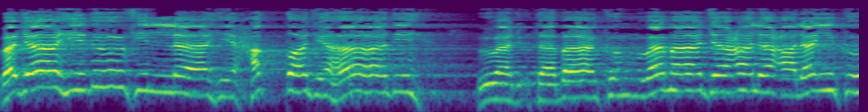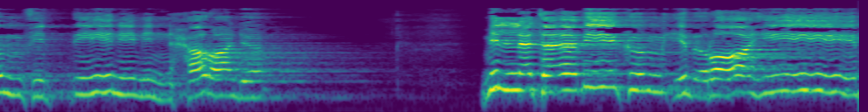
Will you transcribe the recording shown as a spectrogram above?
وجاهدوا في الله حق جهاده واجتباكم وما جعل عليكم في الدين من حرج. ملة أبيكم إبراهيم.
